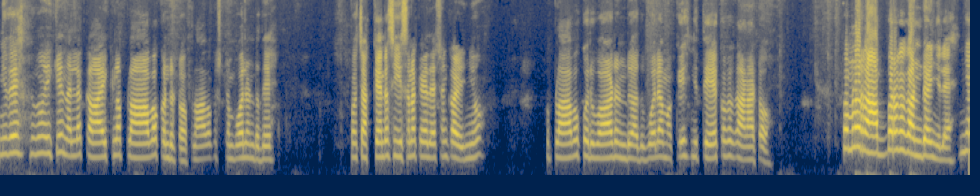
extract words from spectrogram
ഇതേ നോക്കിയേ നല്ല കായ്ക്കുള്ള പ്ലാവൊക്കെ ഉണ്ട് കേട്ടോ പ്ലാവൊക്കെ ഇഷ്ടംപോലെ ഉണ്ട് ഇതേ ചക്കേന്റെ സീസണൊക്കെ ഏകദേശം കഴിഞ്ഞു. പ്ലാവൊക്കെ ഒരുപാടുണ്ട്. അതുപോലെ നമുക്ക് ഇനി തേക്കൊക്കെ കാണാട്ടോ ഇപ്പൊ നമ്മൾ റബ്ബറൊക്കെ കണ്ടു കഴിഞ്ഞില്ലേ? ഇനി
